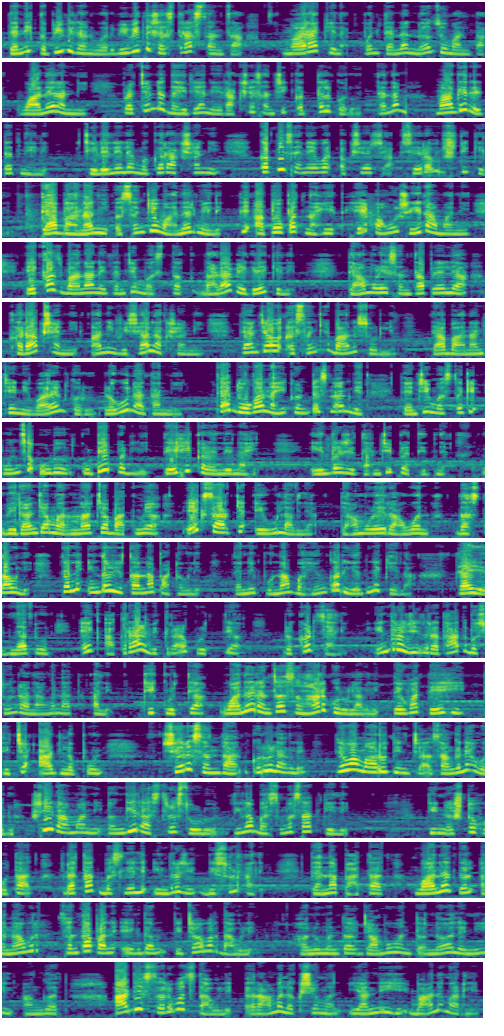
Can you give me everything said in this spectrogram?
त्यांनी कपिवीरांवर विविध शस्त्रास्त्रांचा मारा केला पण त्यांना न जुमानता वानरांनी प्रचंड धैर्याने राक्षसांची कत्तल करून त्यांना मागे रेटत नेले. चिडलेल्या मकराक्षांनी कपिसेनेवर अक्षरशः शरवृष्टी केली. त्या बाणांनी असंख्य वानर मेले. ते आटोपत नाहीत हे पाहून श्रीरामांनी एकाच बाणाने त्यांचे मस्तक धडा वेगळे केले. त्यामुळे संतापलेल्या खराक्षांनी आणि विशालाक्षांनी त्यांच्यावर असंख्य बाण सोडले. त्या बाणांचे निवारण करून रघुनाथांनी त्या दोघांनाही कंठस्नान घेत त्यांची मस्तके उंच उडून कुठे पडली तेही कळले नाही. इंद्रजितांची प्रतिज्ञा वीरांच्या मरणाच्या बातम्या एकसारख्या येऊ लागल्या. त्यामुळे रावण धास्तावले त्यांनी इंद्रजितांना पाठवले. त्यांनी पुन्हा भयंकर यज्ञ केला. त्या यज्ञातून एक अकराळ विक्राळ कृत्य प्रकट झाली. इंद्रजित रथात बसून रणांगणात आले. ती कृत्या वानरांचा संहार करू लागली. तेव्हा तेही तिच्या आड लपून शरसंधान करू लागले. तेव्हा मारुतींच्या सांगण्यावरून श्रीरामांनी अंगिरास्त्र सोडून तिला भस्मसात केले. ती नष्ट होताच रथात बसलेले इंद्रजित दिसून आले. त्यांना पाहताच वानर दल अनावर संतापाने एकदम तिच्यावर धावले. हनुमंत जांबुवंत नल नील अंगत आदी सर्वच धावले. रामलक्ष्मण यांनीही बाण मारले.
